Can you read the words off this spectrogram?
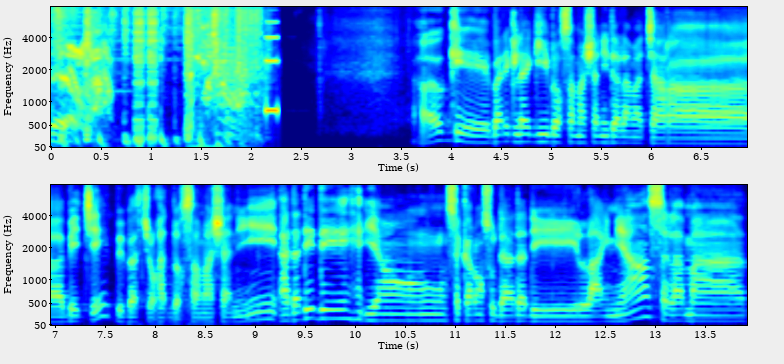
FM. Oke, balik lagi bersama Shani dalam acara BC, Bebas Curhat bersama Shani. Ada Dede yang sekarang sudah ada di line-nya. Selamat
